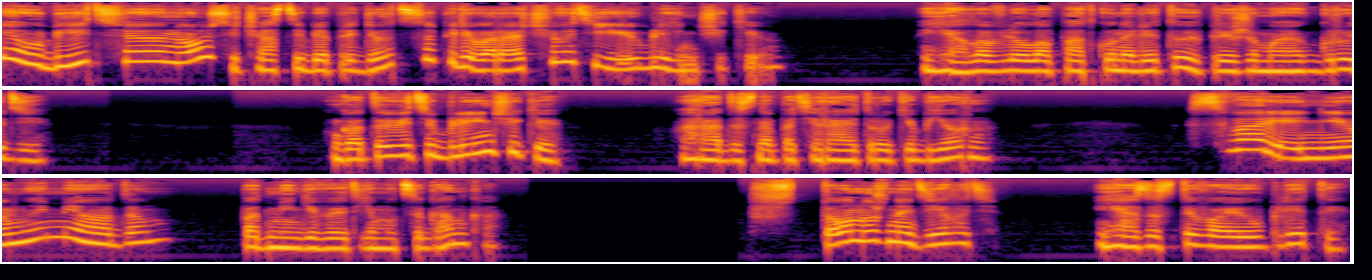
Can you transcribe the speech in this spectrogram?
и убить, но сейчас тебе придется переворачивать ею блинчики. Я ловлю лопатку на лету и прижимаю к груди. «Готовите блинчики?» — радостно потирает руки Бьорн. «С вареньем и медом», — подмигивает ему цыганка. «Что нужно делать?» Я застываю у плиты.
